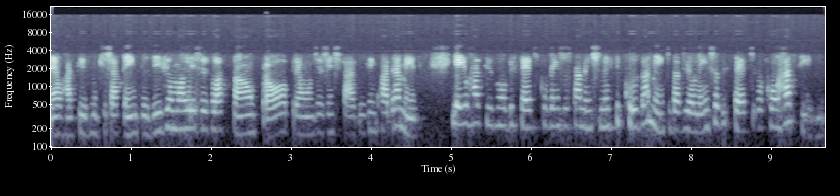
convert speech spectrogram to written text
né, o racismo que já tem, inclusive, uma legislação própria onde a gente faz os enquadramentos. E aí o racismo obstétrico vem justamente nesse cruzamento da violência obstétrica com o racismo.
